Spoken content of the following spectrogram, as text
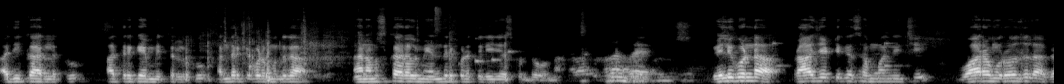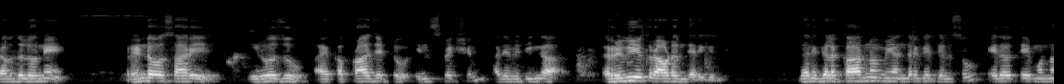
అధికారులకు పత్రికే మిత్రులకు అందరికీ కూడా ముందుగా నా నమస్కారాలు మీ అందరికీ కూడా తెలియజేసుకుంటూ ఉన్నా. వెలిగొండ ప్రాజెక్టుకి సంబంధించి వారం రోజుల వ్యవధిలోనే రెండవసారి ఈరోజు ఆ యొక్క ప్రాజెక్టు ఇన్స్పెక్షన్ అదేవిధంగా రివ్యూకి రావడం జరిగింది. దానికి గల కారణం మీ అందరికీ తెలుసు. ఏదైతే మొన్న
